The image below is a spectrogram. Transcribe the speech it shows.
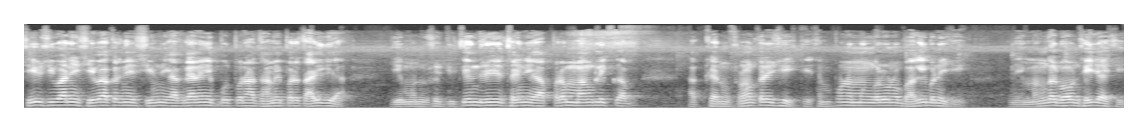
શિવ શિવાની સેવા કરીને શિવની આજ્ઞા લઈને પોતપોતાના ધામે પરત આવી ગયા. જે મનુષ્ય જીતેન્દ્રિય થઈને આ પરમ માંગલિક આખ્યાનું શ્રવણ કરે છે, તે સંપૂર્ણ મંગલોનો ભાગી બને છે અને મંગલ ભવન થઈ જાય છે.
